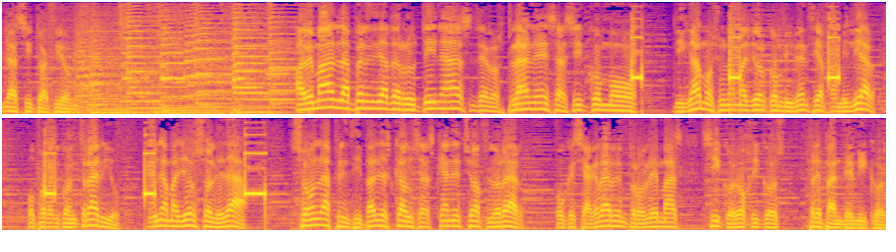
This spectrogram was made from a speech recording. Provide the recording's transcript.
la situación. Además, la pérdida de rutinas, de los planes, así como, digamos, una mayor convivencia familiar, o por el contrario, una mayor soledad, son las principales causas que han hecho aflorar o que se agraven problemas psicológicos prepandémicos.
